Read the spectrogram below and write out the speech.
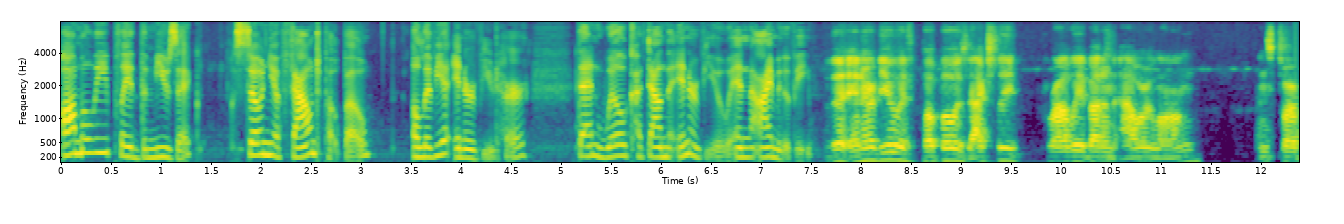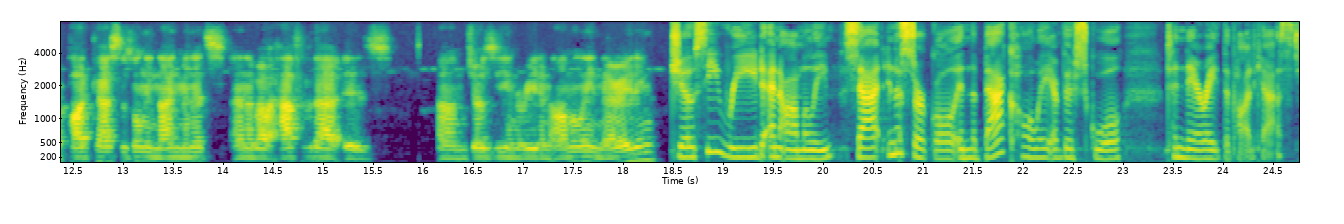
Amelie played the music, Sonia found Popo, Olivia interviewed her, then Will cut down the interview in iMovie. The interview with Popo is actually probably about an hour long. And so our podcast is only nine minutes, and about half of that is um, Josie and Reed and Amelie narrating. Josie, Reed, and Amelie sat in a circle in the back hallway of their school to narrate the podcast.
